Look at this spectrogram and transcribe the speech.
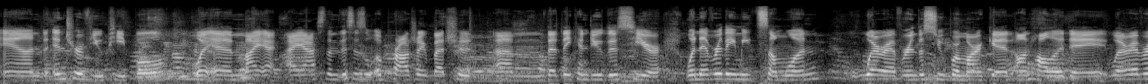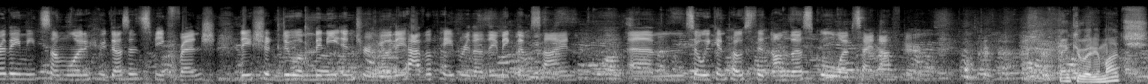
and interview people. Um, I, I asked them this is a project that should um, that they can do this year whenever they meet someone wherever in the supermarket on holiday wherever they meet someone who doesn't speak french they should do a mini interview they have a paper that they make them sign um, so we can post it on the school website after Thank you very much.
